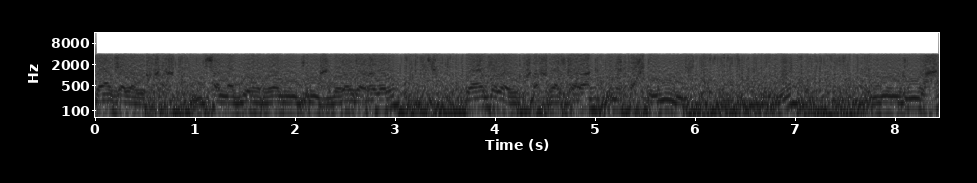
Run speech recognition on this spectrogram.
جاز ويكره صلى الظهر يوم الجمعة بغير عذر. جاز ويكره والكراهة من التحريمين الجمعة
